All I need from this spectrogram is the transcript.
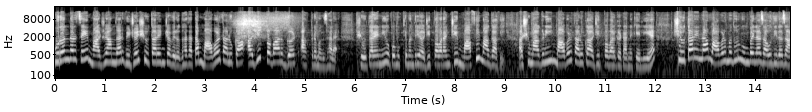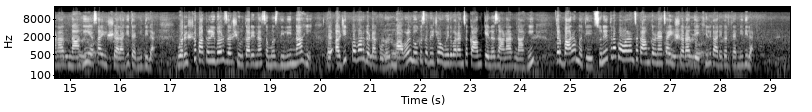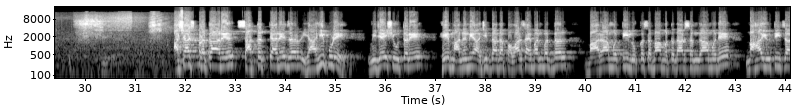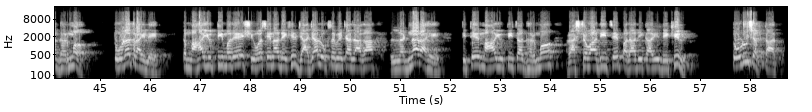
पुरंदरचे माजी आमदार विजय शिवतारेंच्या विरोधात आता मावळ तालुका अजित पवार गट आक्रमक झालाय. शिवतारेंनी उपमुख्यमंत्री अजित पवारांची माफी मागावी अशी मागणी मावळ तालुका अजित पवार गटानं केली आहे. शिवतारेंना मावळमधून मुंबईला जाऊ दिलं जाणार नाही असा इशाराही त्यांनी दिलाय. वरिष्ठ पातळीवर जर शिवतारेंना समज दिली नाही तर अजित पवार गटाकडून मावळ लोकसभेच्या उमेदवारांचं काम केलं जाणार नाही. तर बारामतीत सुनेत्रा पवारांचं काम करण्याचा इशारा देखील कार्यकर्त्यांनी दिलाय. अशाच प्रकारे सातत्याने जर ह्याही पुढे विजय शिवतरे हे माननीय अजितदादा पवार साहेबांबद्दल बारामती लोकसभा मतदारसंघामध्ये महायुतीचा धर्म तोडत राहिले तर महायुतीमध्ये शिवसेना देखील ज्या ज्या लोकसभेच्या जागा लढणार आहे तिथे महायुतीचा धर्म राष्ट्रवादीचे पदाधिकारी देखील तोडू शकतात.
